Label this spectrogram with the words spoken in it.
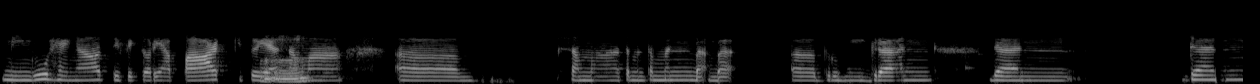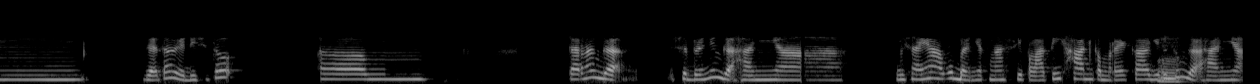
minggu hangout di Victoria Park gitu ya uh-huh. sama uh, sama teman-teman mbak-mbak uh, buruh migran dan dan nggak tahu ya di situ um, karena nggak sebenarnya nggak hanya misalnya aku banyak ngasih pelatihan ke mereka gitu hmm. tuh nggak hanya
